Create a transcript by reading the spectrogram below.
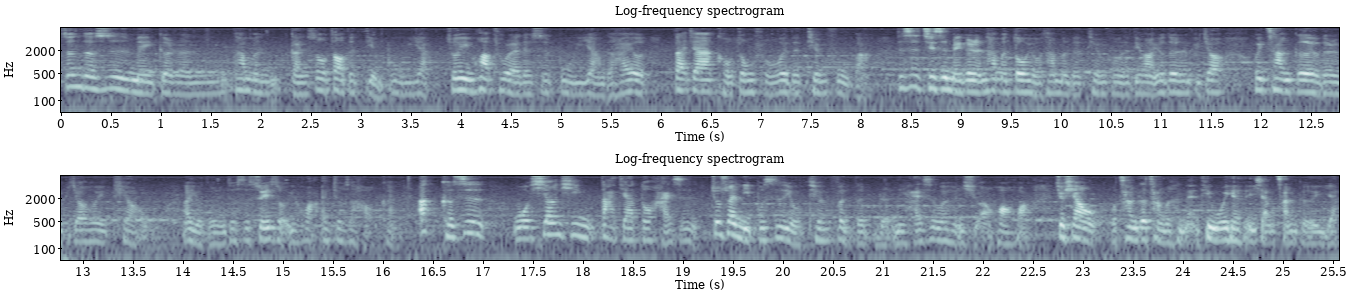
真的是每个人他们感受到的点不一样，所以画出来的是不一样的。还有大家口中所谓的天赋吧，就是其实每个人他们都有他们的天赋的地方，有的人比较会唱歌，有的人比较会跳舞，那有的人就是随手一画，哎，就是好看啊。可是。我相信大家都还是，就算你不是有天分的人，你还是会很喜欢画画。就像我唱歌唱的很难听，我也很想唱歌一样。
